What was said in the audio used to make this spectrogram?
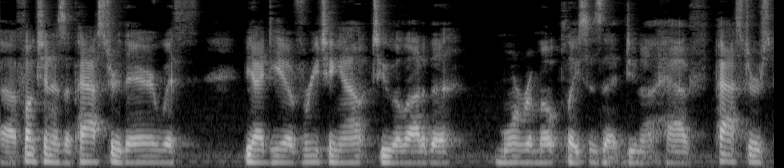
uh, function as a pastor there with the idea of reaching out to a lot of the more remote places that do not have pastors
